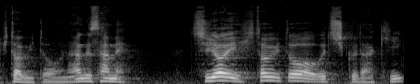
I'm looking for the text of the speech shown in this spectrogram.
人々を慰め強い人々を打ち砕き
